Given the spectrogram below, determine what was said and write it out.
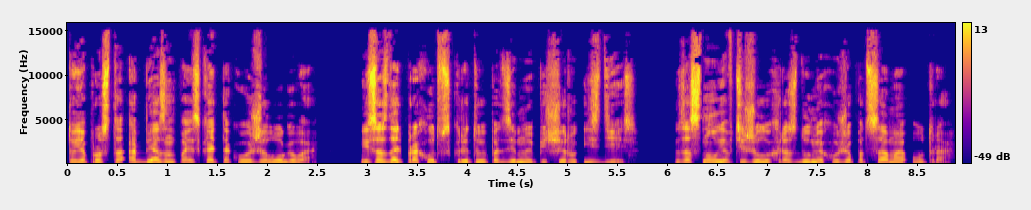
то я просто обязан поискать такое же логово и создать проход в скрытую подземную пещеру и здесь. Заснул я в тяжелых раздумьях уже под самое утро,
